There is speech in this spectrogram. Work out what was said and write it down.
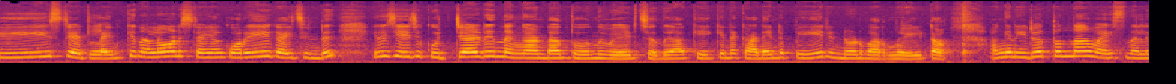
ടേസ്റ്റ് ആയിട്ടുള്ള. എനിക്ക് നല്ലോണം ഇഷ്ടമായി ഞാൻ കുറേ കഴിച്ചിട്ടുണ്ട്. ഇത് ചേച്ചി കുറ്റാടി എന്നെങ്ങാണ്ടാന്ന് തോന്നുന്നു മേടിച്ചത്. ആ കേക്കിന്റെ കടേന്റെ പേര് എന്നോട് പറഞ്ഞു കേട്ടോ അങ്ങനെ ഇരുപത്തൊന്നാം വയസ്സ് നല്ല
